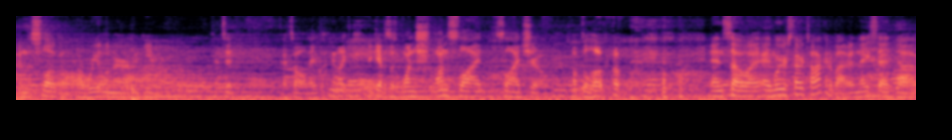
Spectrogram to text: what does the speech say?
and the slogan, "A Real American Hero." That's it. That's all. They like they gave us one sh- one slide slideshow of the logo. And so, uh, and we started talking about it, and they said uh,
